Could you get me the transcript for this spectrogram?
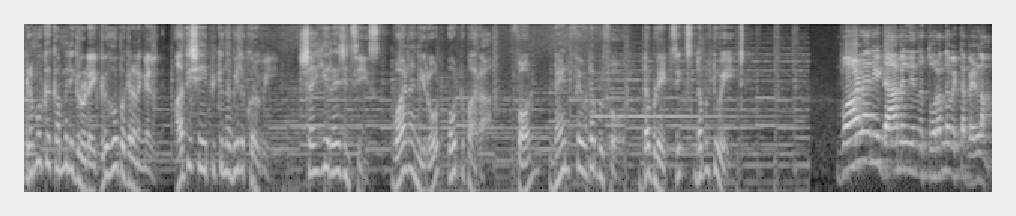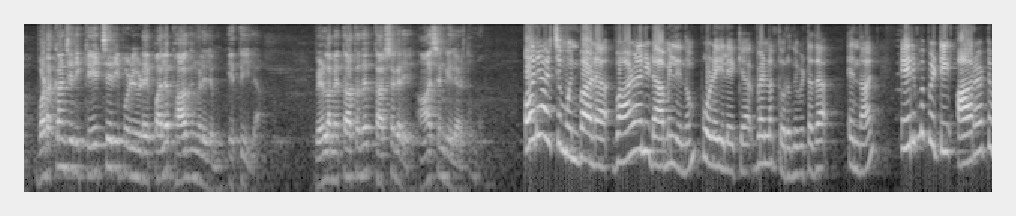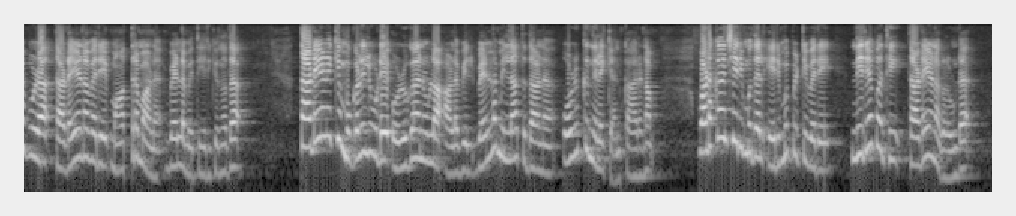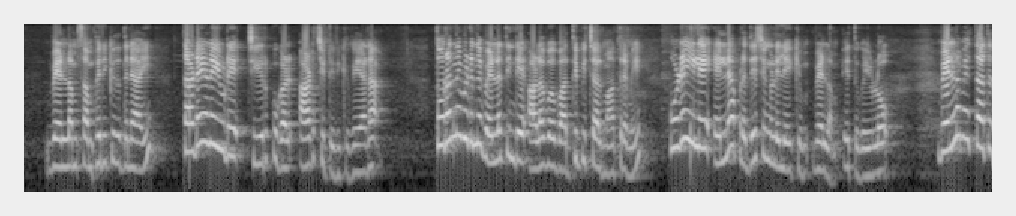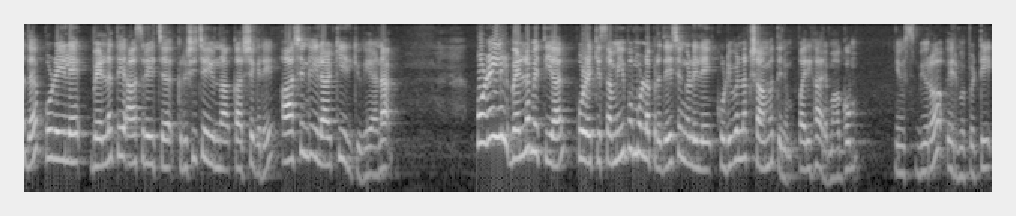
പ്രമുഖ കമ്പനികളുടെ ഗൃഹോപകരണങ്ങൾ അതിശയിപ്പിക്കുന്ന വിലക്കുറവിൽ Shaheer agencies Vazhani road Ottupara. Phone nine five double four double eight six double two eight. Vazhani ഡാമിൽ നിന്ന് തുറന്നുവിട്ട വെള്ളം വടക്കാഞ്ചേരി കേച്ചേരി പുഴയുടെ പല ഭാഗങ്ങളിലും എത്തിയില്ല. വെള്ളമെത്താത്തത് കർഷകരെ ആശങ്കയിലാഴ്ത്തുന്നു. ഒരാഴ്ച മുൻപാണ് വാഴാനി ഡാമിൽ നിന്നും പുഴയിലേക്ക് വെള്ളം തുറന്നുവിട്ടത്. എന്നാൽ എരുമപ്പെട്ടി ആറാട്ടുപുഴ തടയണവരെ മാത്രമാണ് വെള്ളമെത്തിയിരിക്കുന്നത്. തടയണയ്ക്ക് മുകളിലൂടെ ഒഴുകാനുള്ള അളവിൽ വെള്ളമില്ലാത്തതാണ് ഒഴുക്ക് നിലയ്ക്കാൻ കാരണം. വടക്കാഞ്ചേരി മുതൽ എരുമപ്പെട്ടി വരെ നിരവധി തടയണകളുണ്ട്. വെള്ളം സംഭരിക്കുന്നതിനായി തടയണയുടെ ചീർപ്പുകൾ അടച്ചിട്ടിരിക്കുകയാണ്. തുറന്നുവിടുന്ന വെള്ളത്തിന്റെ അളവ് വർദ്ധിപ്പിച്ചാൽ മാത്രമേ പുഴയിലെ എല്ലാ പ്രദേശങ്ങളിലേക്കും വെള്ളം എത്തുകയുള്ളൂ. വെള്ളമെത്താത്തത് പുഴയിലെ വെള്ളത്തെ ആശ്രയിച്ച് കൃഷി ചെയ്യുന്ന കർഷകരെ ആശങ്കയിലാക്കിയിരിക്കുകയാണ്. പുഴയിൽ വെള്ളമെത്തിയാൽ പുഴയ്ക്ക് സമീപമുള്ള പ്രദേശങ്ങളിലെ കുടിവെള്ളക്ഷാമത്തിനും പരിഹാരമാകും. News bureau Erumapetty.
